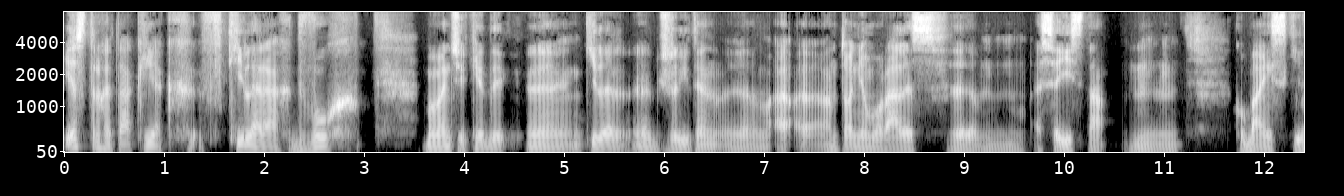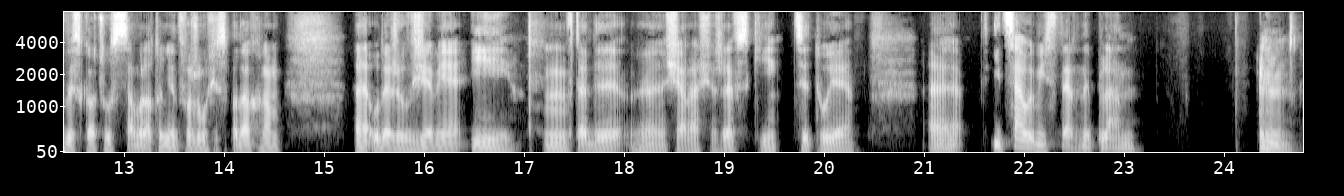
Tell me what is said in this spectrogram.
Jest trochę tak jak w Killerach dwóch, w momencie, kiedy e, Killer, e, czyli ten e, Antonio Morales, eseista mm, kubański, wyskoczył z samolotu, nie otworzył się spadochron, uderzył w ziemię i mm, wtedy Siara Sierzewski cytuje i cały misterny plan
